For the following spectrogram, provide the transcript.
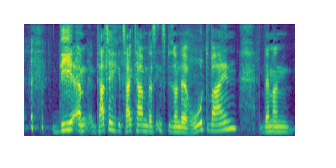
die ähm, tatsächlich gezeigt haben, dass insbesondere Rotwein, wenn man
